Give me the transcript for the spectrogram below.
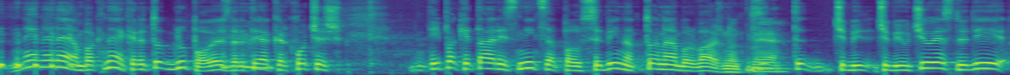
ne, ne, ne, ampak ne, ker je to glupo, veš, zaradi tega, ker hočeš. Ipak je ta resnica, pa vsebina, to je najbolj važno. T- Ja. t- Če bi, če bi učil jaz ljudi uh,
